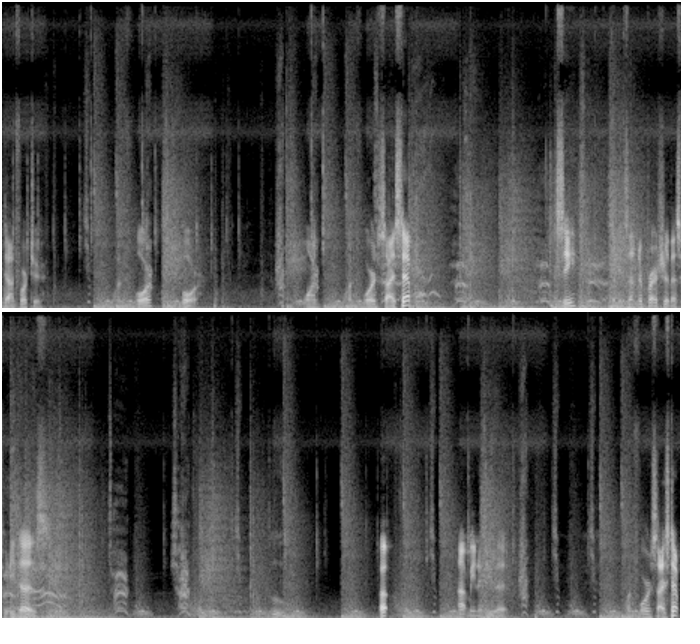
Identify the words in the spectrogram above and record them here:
down four two. One four four. One one four side step. See? When he's under pressure, that's what he does. Ooh. Oh. Not mean to do that. One four side step.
